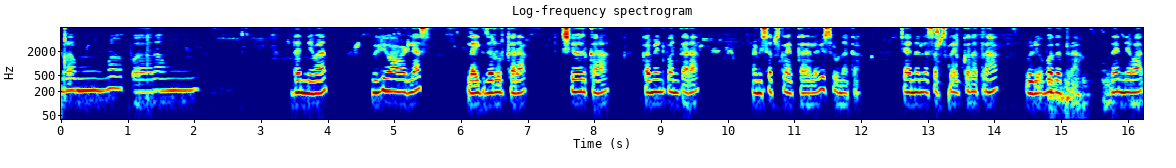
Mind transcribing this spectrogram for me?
ब्रह्मपरम. धन्यवाद. व्हिडिओ आवडल्यास लाईक जरूर करा शेअर करा कमेंट पण करा आणि सबस्क्राईब करायला विसरू नका. चॅनलला सबस्क्राईब करत राहा व्हिडिओ बघत राहा. धन्यवाद.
